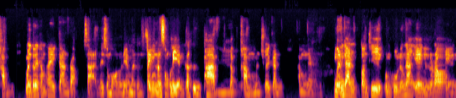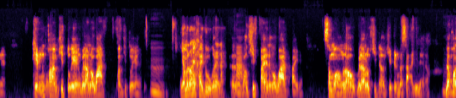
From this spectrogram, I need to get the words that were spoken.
คำมันก็เลยทำให้การรับสารในสมองเราเนี่ยมันเต็มทั้งสองเลนก็คือภาพกับคำมันช่วยกันทำงาน เหมือนกันตอนที่คุณครูนิ้วนางเองหรือเราเองเนี่ย เห็นความคิดตัวเองเวลาเราวาดความคิดตัวเองอืมยังไม่ต้องให้ใครดูก็ได้นะเออค่ะเราคิดไปแล้วก็วาดไปเนี่ยสมองเราเวลาเราคิดเนี่ยเราคิดเป็นภาษาอยู่แล้ว แล้วพอ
